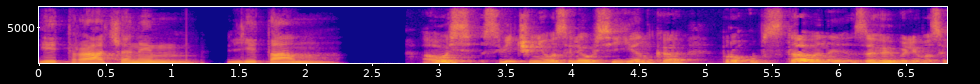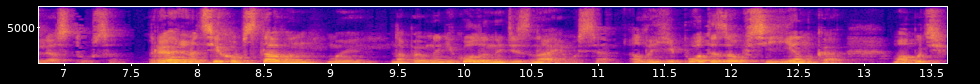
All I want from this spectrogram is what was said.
і траченим літам. А ось свідчення Василя Овсієнка про обставини загибелі Василя Стуса. Реально цих обставин ми, напевно, ніколи не дізнаємося, але гіпотеза Овсієнка, мабуть,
